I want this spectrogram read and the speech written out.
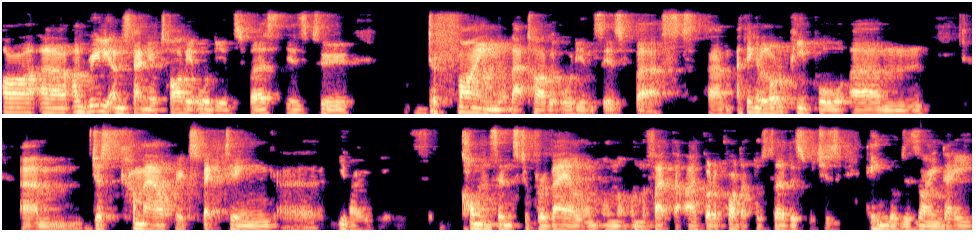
uh, uh, really understand your target audience first is to define what that target audience is first. Um, I think a lot of people um, um, just come out expecting, uh, you know, common sense to prevail on, on, the, on the fact that I've got a product or service which is aimed or designed a,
